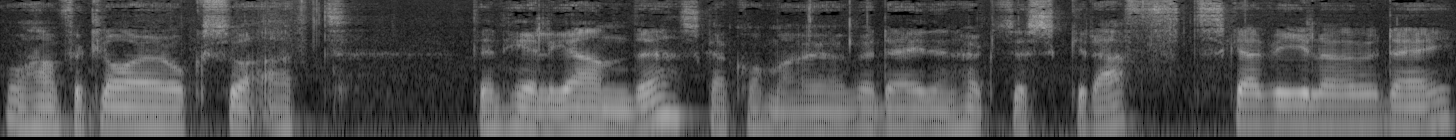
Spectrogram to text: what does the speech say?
Och han förklarar också att den helige Ande ska komma över dig, den högstes kraft ska vila över dig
